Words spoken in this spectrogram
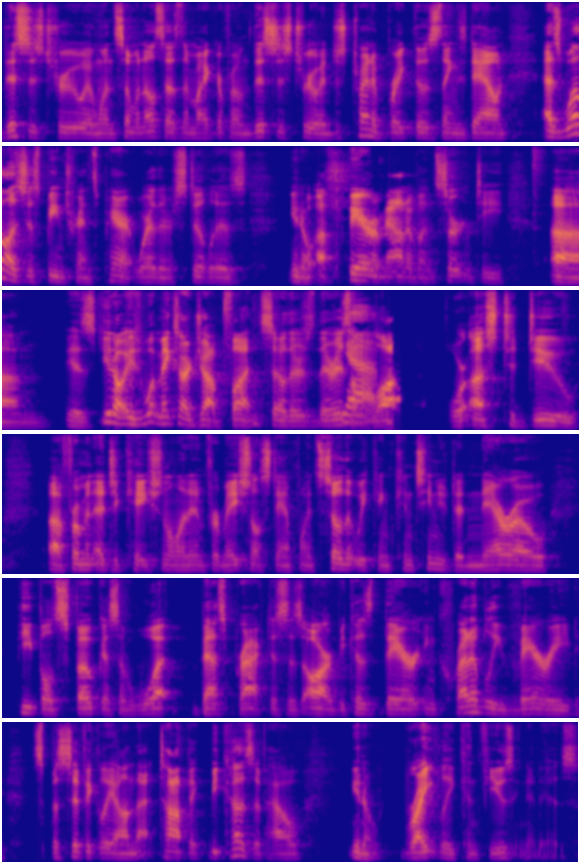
this is true, and when someone else has the microphone, this is true, and just trying to break those things down, as well as just being transparent where there still is, you know, a fair amount of uncertainty, um, is you know is what makes our job fun. So there's there is yeah. a lot for us to do uh, from an educational and informational standpoint, so that we can continue to narrow people's focus of what best practices are, because they're incredibly varied, specifically on that topic, because of how you know rightly confusing it is.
